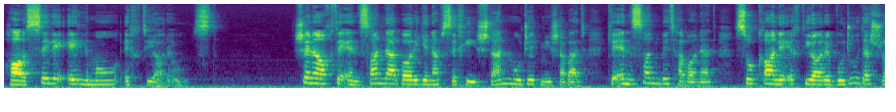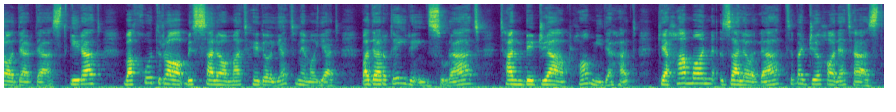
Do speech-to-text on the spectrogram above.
حاصل علم و اختیار اوست. شناخت انسان درباره نفس خیشتن موجب می شود که انسان بتواند سکان اختیار وجودش را در دست گیرد و خود را به سلامت هدایت نماید و در غیر این صورت تن به جبرها می دهد که همان زلالت و جهالت است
